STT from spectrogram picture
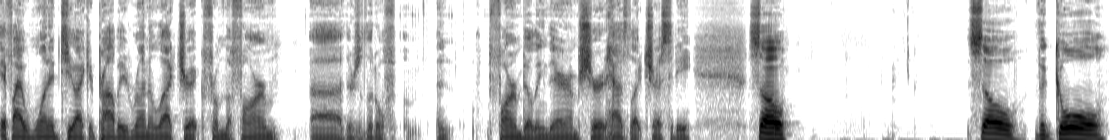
If i wanted to i could probably run electric from the farm. Uh, there's a little farm building there. I'm sure it has electricity. So so the goal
